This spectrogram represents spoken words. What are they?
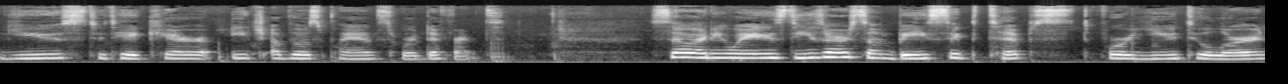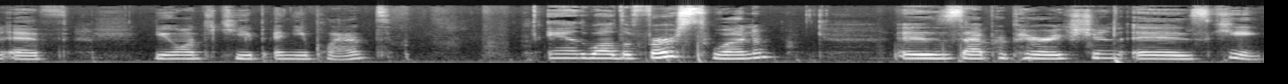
used to take care of each of those plants were different. So, anyways, these are some basic tips for you to learn if you want to keep any plant. And well, the first one is that preparation is key.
